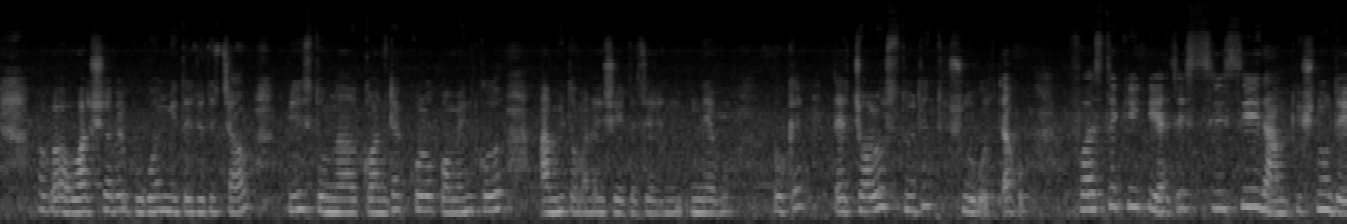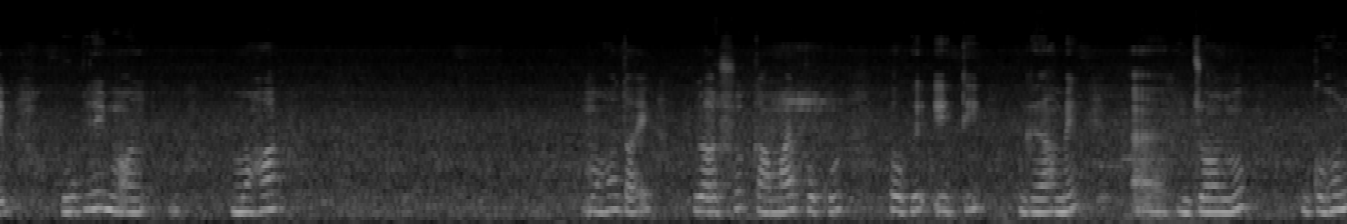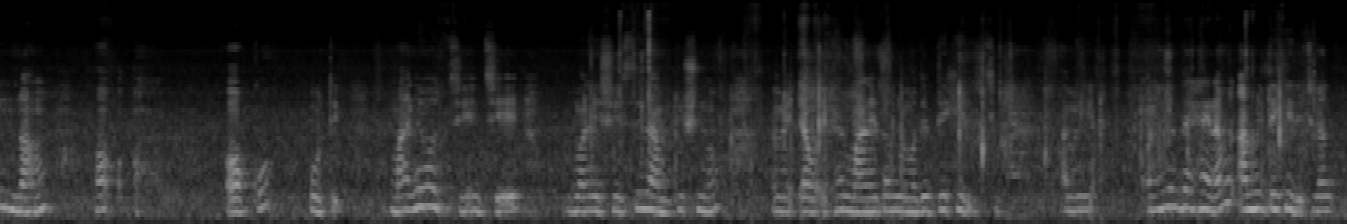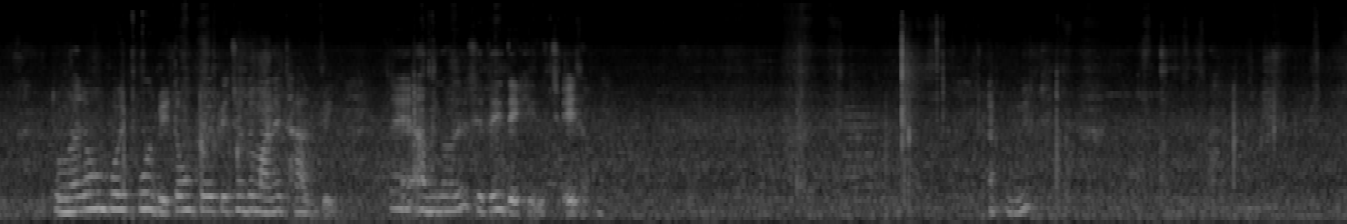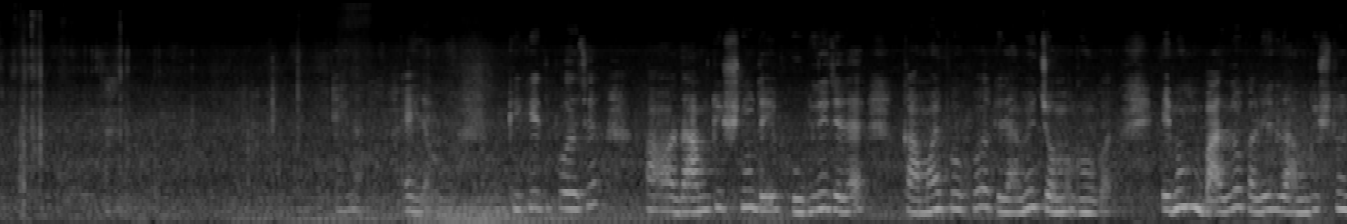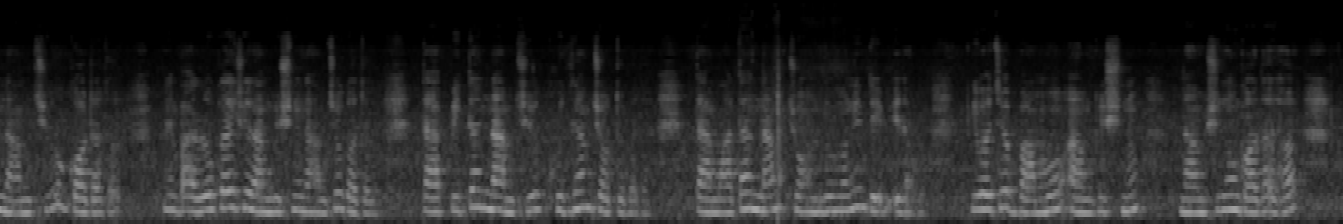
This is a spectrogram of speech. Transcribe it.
বা হোয়াটসঅ্যাপে গুগল মিটে যদি চাও প্লিজ তোমরা কন্ট্যাক্ট করো কমেন্ট করো, আমি তোমাদের সেটা নেব। ওকে তাই চলো স্টুডেন্ট শুরু করছি। দেখো ফার্স্টে কী কী আছে? শ্রী শ্রী রামকৃষ্ণ দেব হুগলি মহা মহোদয় রস কামার পুকুর ওকে ইতি গ্রামে জন্ম গ্রহণ নাম অক অতি মানে হচ্ছে যে মানে শ্রী শ্রী রামকৃষ্ণ, আমি এখানে মানে তো আমি আমাদের দেখিয়ে দিচ্ছি। আমি আমি দেখাই না আমি দেখিয়ে দিচ্ছি, কারণ তোমরা যখন বই পড়বে, তখন বই পেছনে তো মানে থাকবেই। তাই আমি তোমাদের সেটাই দেখিয়ে দিচ্ছি। এই মিনিট। এই দেখো কী কী আহ, রামকৃষ্ণদেব হুগলি জেলায় কামারপুকুর গ্রামে জন্মগ্রহণ করেন এবং বাল্যকালে রামকৃষ্ণ নাম ছিল গদাধর। মানে বাল্যকালে সে রামকৃষ্ণ নাম ছিল গদাধর। তার পিতার নাম ছিল ক্ষুদিরাম চট্টোপাধ্যায়। তার মাতার নাম চন্দ্রমণি দেব এ দেখো কী বলছে বাম রামকৃষ্ণ নাম ছিল গদাধর।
